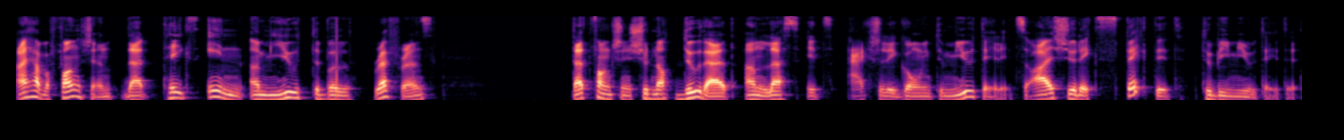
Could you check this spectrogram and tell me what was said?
I have a function that takes in a mutable reference. That function should not do that unless it's actually going to mutate it. So I should expect it to be mutated.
